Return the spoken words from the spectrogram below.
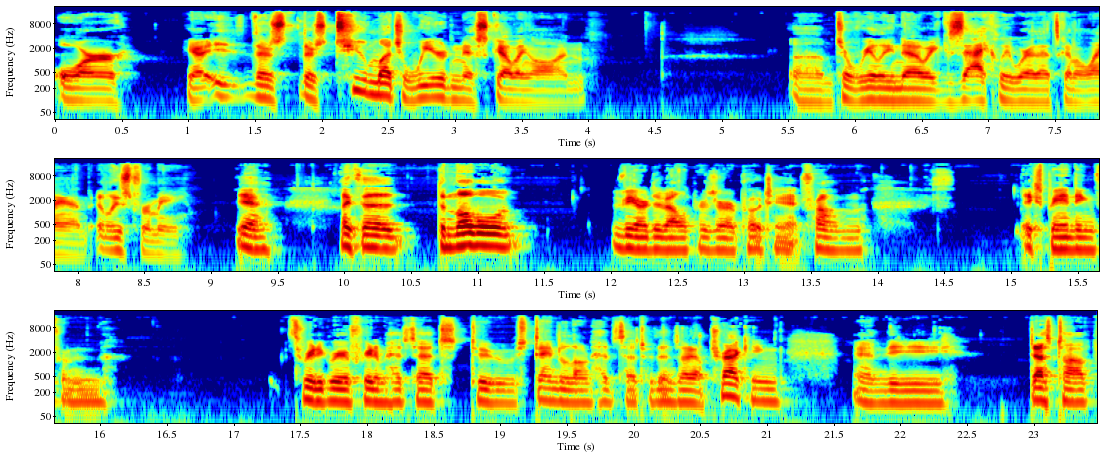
or you know, it, there's there's too much weirdness going on um, to really know exactly where that's going to land. At least for me. yeah. Like the the mobile VR developers are approaching it from expanding from three degree of freedom headsets to standalone headsets with inside out tracking, and the desktop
